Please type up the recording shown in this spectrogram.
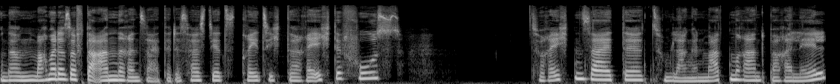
Und dann machen wir das auf der anderen Seite. Das heißt, jetzt dreht sich der rechte Fuß zur rechten Seite, zum langen Mattenrand parallel.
